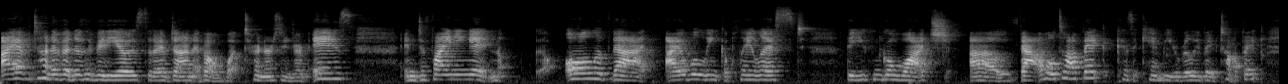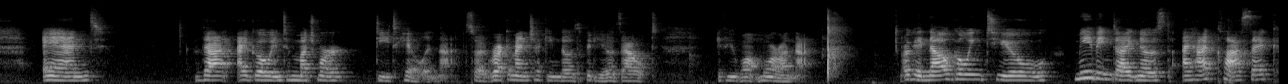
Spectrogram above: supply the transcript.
I have a ton of other videos that I've done about what Turner syndrome is and defining it and all of that. I will link a playlist that you can go watch of that whole topic because it can be a really big topic and that I go into much more detail in that. So I'd recommend checking those videos out if you want more on that. Okay, now going to me being diagnosed, I had classic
